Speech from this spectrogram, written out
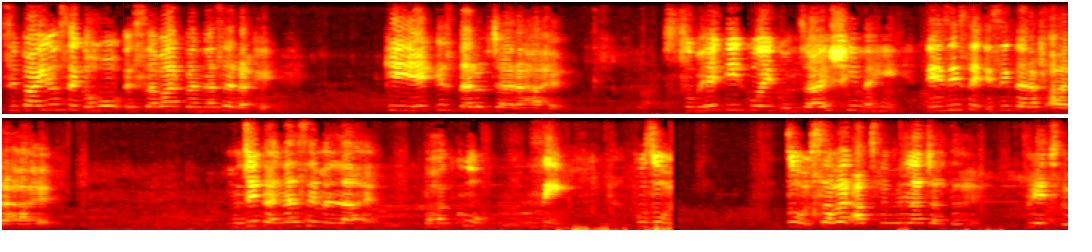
सिपाहियों से कहो, इस सवार पर नज़र रखें। इसी तरफ़ आ रहा है। मुझे कर्नल से मिलना है। बहुत खूब। सी। हुजूर। तो सवर आपसे मिलना चाहता है। भेज दो।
